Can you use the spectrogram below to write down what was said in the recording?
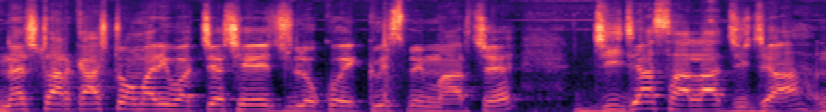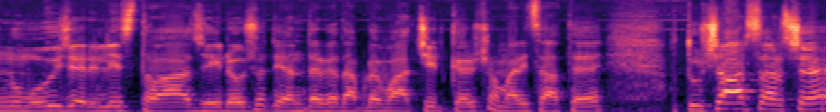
ના સ્ટારકાસ્ટો અમારી વચ્ચે છે, જ લોકો એકવીસમી માર્ચે જીજા સાલા જીજાનું મૂવી જે રિલીઝ થવા જઈ રહ્યું છે, તે અંતર્ગત આપણે વાતચીત કરીશું. અમારી સાથે તુષાર સર છે,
